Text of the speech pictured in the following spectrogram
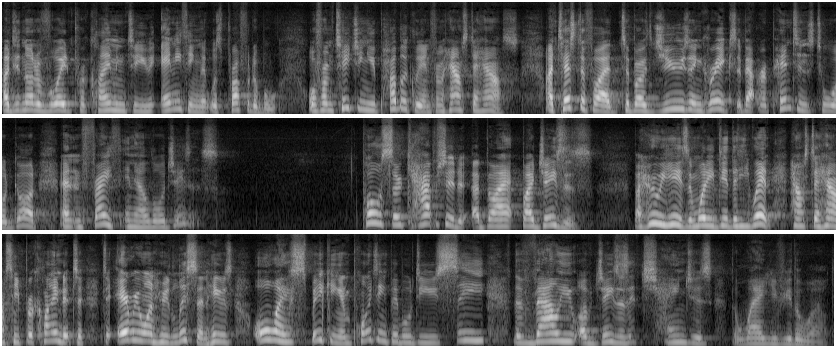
I did not avoid proclaiming to you anything that was profitable, or from teaching you publicly and from house to house. I testified to both Jews and Greeks about repentance toward God and faith in our Lord Jesus. Paul was so captured by, by Jesus, by who he is and what he did, that he went house to house. He proclaimed it to, to everyone who listened. He was always speaking and pointing people Do you see the value of Jesus? It changes the way you view the world.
